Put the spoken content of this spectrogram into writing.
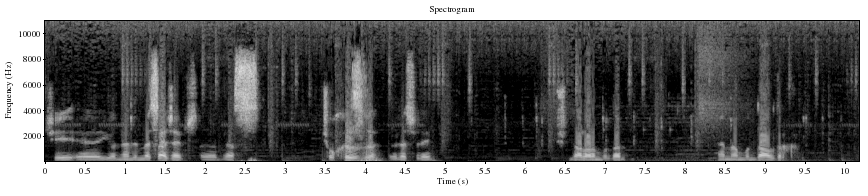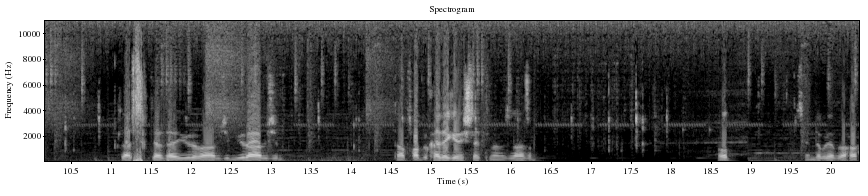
Şey e, yönlendirmesi acayip e, biraz çok hızlı öyle söyleyeyim. Şunu da alalım buradan. Hemen bunu da aldık. Plastiklerde yürü abicim yürü abicim. Daha fabrikayı da genişletmemiz lazım. Hop. Seni de buraya bırakalım.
